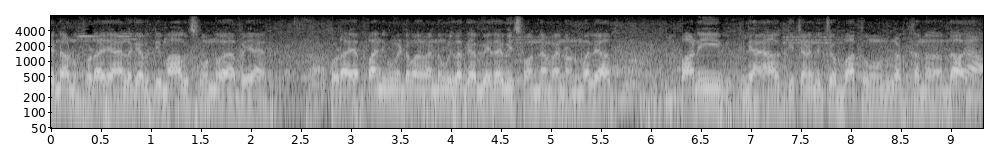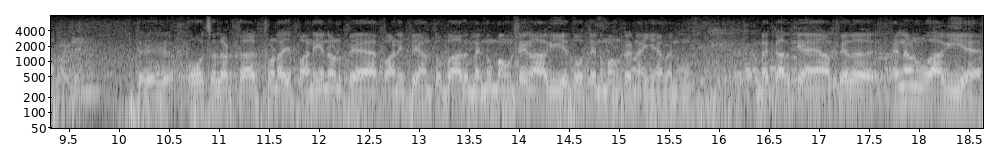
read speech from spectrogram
ਇਹਨਾਂ ਨੂੰ ਥੋੜਾ ਜਿਹਾ ਐਂ ਲੱਗਿਆ ਵੀ ਦਿਮਾਗ ਸੁੰਨ ਹੋਇਆ ਪਿਆ ਥੋੜਾ ਜਿਹਾ 5 ਮਿੰਟ ਬਾਅਦ ਮੈਨੂੰ ਵੀ ਲੱਗਿਆ, ਮੇਰਾ ਵੀ ਸੁੰਨ ਮੈਂ ਇਹਨਾਂ ਨੂੰ ਮਲਿਆ। ਪਾਣੀ ਲਿਆਇਆ, ਕਿਚਨ ਵਿੱਚੋਂ ਬਾਥਰੂਮ ਲੜਖਣ ਦਾ ਹੋਇਆ। ਤੇ ਉਹ ਲੜਕਾ ਥੋੜਾ ਜਿਹਾ ਪਾਣੀ ਇਹਨਾਂ ਨੂੰ ਪਿਆ, ਪਾਣੀ ਪਿਆਉਣ ਤੋਂ ਬਾਅਦ ਮੈਨੂੰ ਮਾਊਂਟੇਨ ਆ ਗਈ ਹੈ, ਦੋ ਤਿੰਨ ਮਾਊਂਟੇਨ ਆਈਆਂ ਮੈਨੂੰ। ਮੈਂ ਕਰਕੇ ਆਇਆ, ਫਿਰ ਇਹਨਾਂ ਨੂੰ ਆ ਗਈ ਹੈ।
